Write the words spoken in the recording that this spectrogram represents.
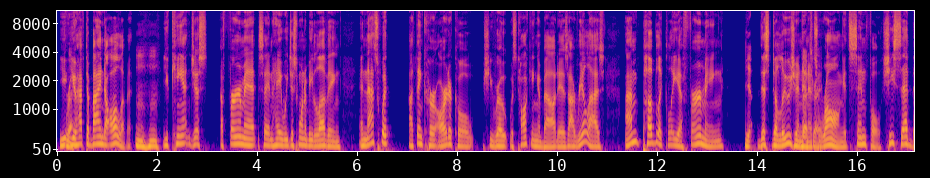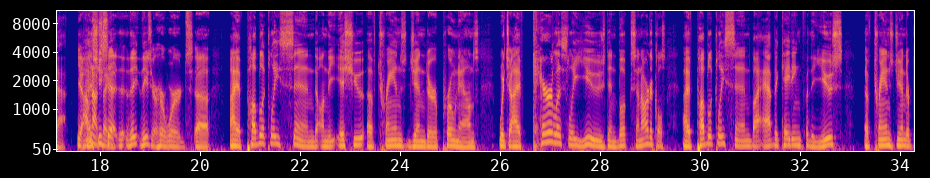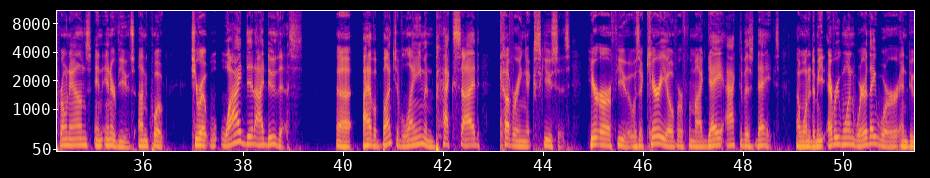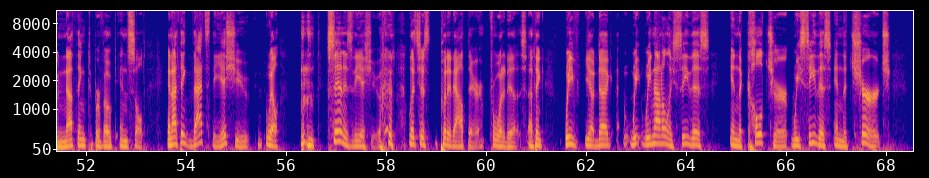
you, Right. you have to buy into all of it. Mm-hmm. You can't just affirm it saying, hey, we just want to be loving. And that's what I think her article she wrote was talking about is I realize I'm publicly affirming Yeah. this delusion and it's right. wrong. It's sinful. She said that. Yeah, I'm and not she saying, said th- these are her words. Uh, I have publicly sinned on the issue of transgender pronouns, which I have carelessly used in books and articles. I have publicly sinned by advocating for the use of transgender pronouns in interviews. Unquote. She wrote, "Why did I do this? Uh, I have a bunch of lame and backside covering excuses. Here are a few. It was a carryover from my gay activist days. I wanted to meet everyone where they were and do nothing to provoke insult. And I think that's the issue. Well, sin is the issue. Let's just put it out there for what it is. I think we've, you know, Doug, we, we not only see this in the culture, we see this in the church.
